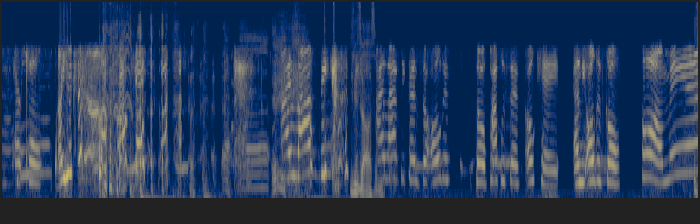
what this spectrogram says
Okay. Are you okay? I laugh because He's awesome. I laugh because the oldest. So Papu says okay, and the oldest go, "Oh man."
